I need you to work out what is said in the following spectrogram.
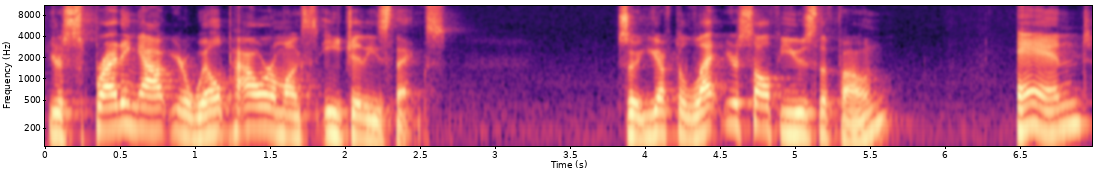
you're spreading out your willpower amongst each of these things. So you have to let yourself use the phone and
